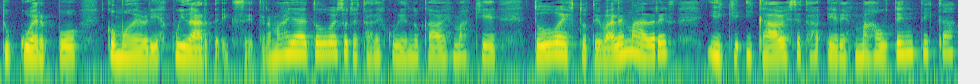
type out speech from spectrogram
tu cuerpo, cómo deberías cuidarte, etcétera. Más allá de todo eso te estás descubriendo cada vez más que todo esto te vale madres y que y cada vez estás, eres más auténtica,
